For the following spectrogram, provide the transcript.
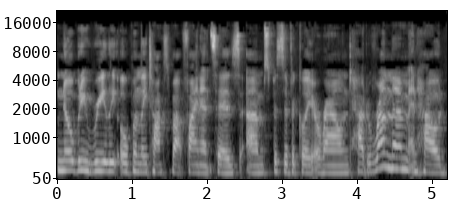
nobody really openly talks about finances, um, specifically around how to run them and how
